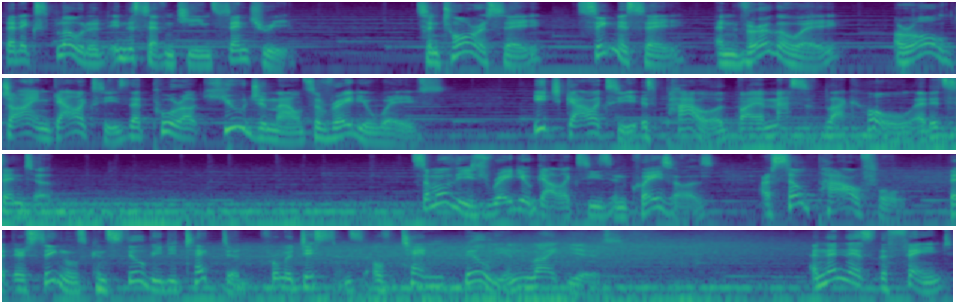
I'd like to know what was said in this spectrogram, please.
that exploded in the 17th century. Centaurus A, Cygnus A, and Virgo A are all giant galaxies that pour out huge amounts of radio waves. Each galaxy is powered by a massive black hole at its center. Some of these radio galaxies and quasars are so powerful that their signals can still be detected from a distance of 10 billion light years. And then there's the faint,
